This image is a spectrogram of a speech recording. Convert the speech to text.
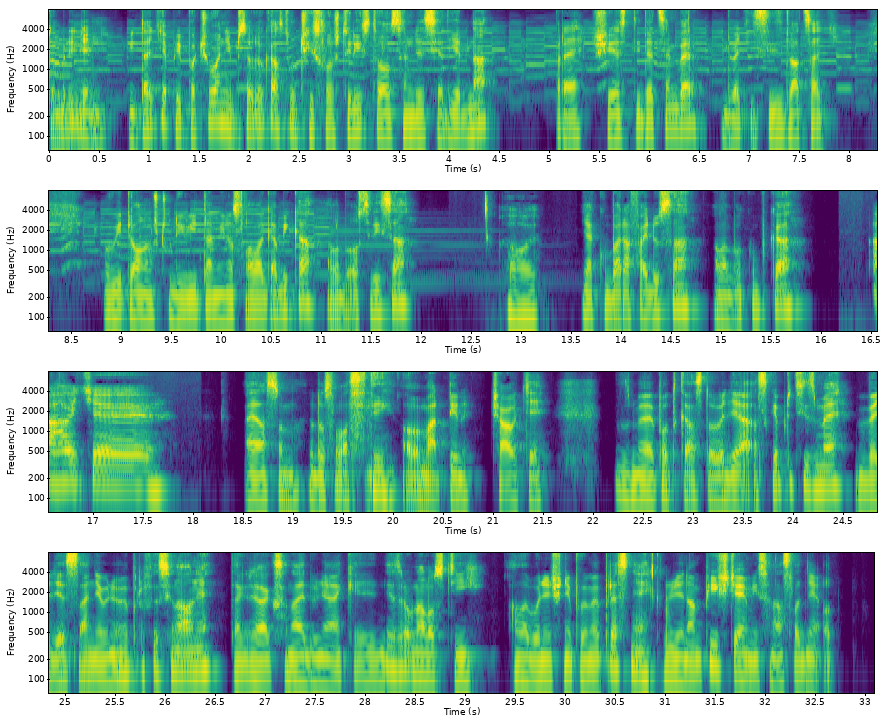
Dobrý deň, vítajte pri počúvaní pseudokastu číslo 481 pre 6. december 2020. Vo virtuálnom štúdiu vítam Miroslava Gabika alebo Osirisa. Ahoj. Jakuba Rafajdusa alebo Kupka. Ahojte. A ja som Radoslav Lasný alebo Martin. Čaute. Sme podcast o vede a skepticizme. Vede sa nevenujeme profesionálne, takže ak sa nájdú nejaké nezrovnalosti, alebo niečo nepovieme presne, kľudne nám píšte, my sa následne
